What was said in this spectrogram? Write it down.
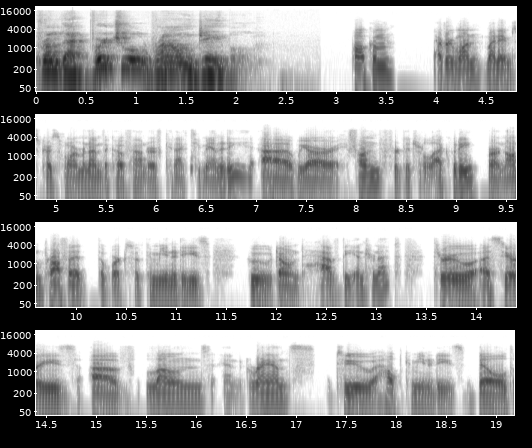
from that virtual roundtable. Welcome, everyone. My name is Chris Warman. I'm the co founder of Connect Humanity. Uh, we are a fund for digital equity. We're a nonprofit that works with communities who don't have the internet through a series of loans and grants to help communities build,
